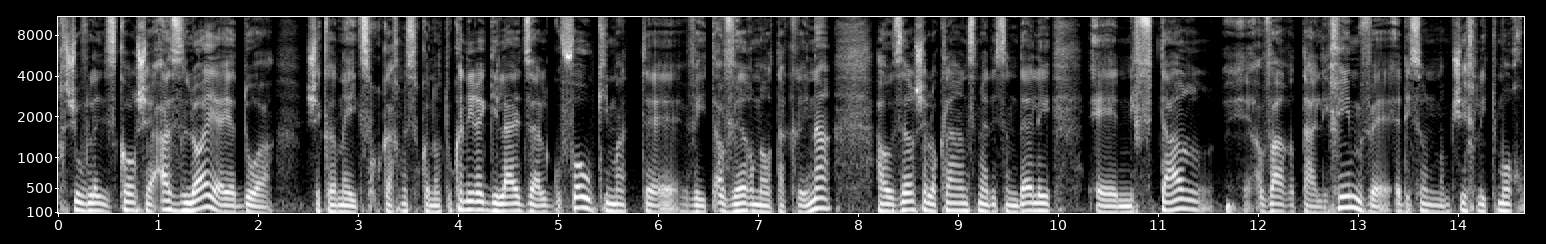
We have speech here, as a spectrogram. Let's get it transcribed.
חשוב לזכור שאז לא היה ידוע שקרני איקס כל כך מסוכנות, הוא כנראה גילה את זה על גופו, הוא כמעט uh, והתעוור מאותה קרינה. העוזר שלו, קלרנס מדיסון דלי, uh, נפטר, uh, עבר תהליכים, ואדיסון ממשיך לתמוך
